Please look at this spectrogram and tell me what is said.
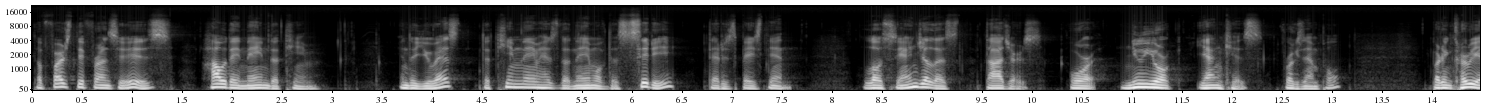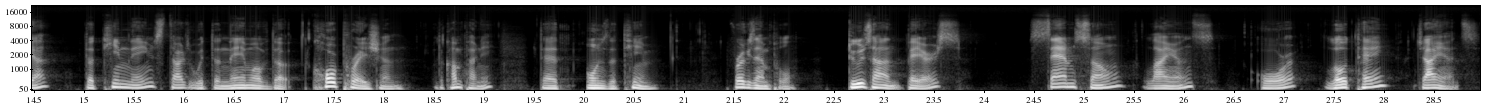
The first difference is how they name the team. In the US, the team name has the name of the city that is based in. Los Angeles Dodgers or New York Yankees, for example. But in Korea, the team name starts with the name of the corporation, the company that owns the team. For example, Doosan Bears, Samsung Lions, or Lotte Giants.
